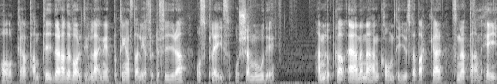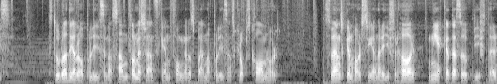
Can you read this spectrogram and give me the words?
och att han tidigare hade varit i en lägenhet på Tensta allé 44 hos Place och ”Shamoudi”. Han uppgav även när han kom till Ljusta backar så mötte han Ace. Stora delar av polisernas samtal med svensken fångades på en av polisens kroppskameror. Svensken har senare i förhör nekat dessa uppgifter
